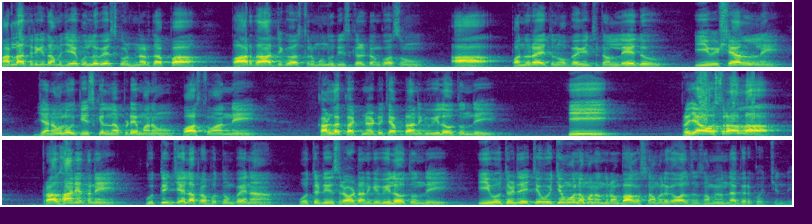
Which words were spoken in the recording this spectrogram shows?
మరలా తిరిగి తమ జేబుల్లో వేసుకుంటున్నారు తప్ప భారత ఆర్థిక వ్యవస్థను ముందుకు తీసుకెళ్ళడం కోసం ఆ పన్ను రాయితీలను ఉపయోగించడం లేదు. ఈ విషయాలని జనంలోకి తీసుకెళ్ళినప్పుడే మనం వాస్తవాన్ని కళ్ళ కట్టినట్టు చెప్పడానికి వీలవుతుంది. ఈ ప్రజావసరాల ప్రాధాన్యతని గుర్తించేలా ప్రభుత్వం పైన ఒత్తిడి తీసుకురావడానికి వీలవుతుంది. ఈ ఒత్తిడి తెచ్చే ఉద్యమంలో మనందరం భాగస్వాములు కావాల్సిన సమయం దగ్గరకు వచ్చింది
